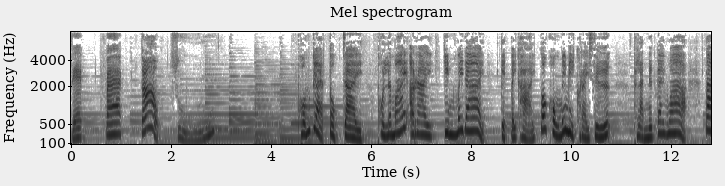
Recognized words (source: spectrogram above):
เจ็ดแปดเก้าศูนย์ผมแกละตกใจ ผลไม้อะไรกินไม่ได้ เก็บไปขายก็คงไม่มีใครซื้อ พลันนึกได้ว่า ตา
